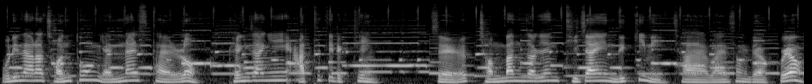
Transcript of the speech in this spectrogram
우리나라 전통 옛날 스타일로 굉장히 아트 디렉팅, 즉 전반적인 디자인 느낌이 잘 완성되었고요.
